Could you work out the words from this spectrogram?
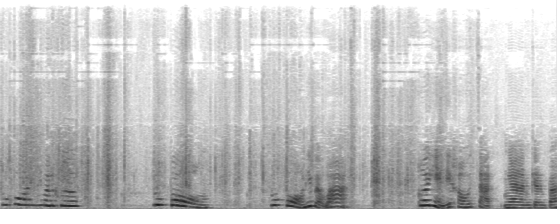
ทุก คนมันคือลูกโป่ง ลูกโป่งที่แบบว่า เคยเห็นที่เขาจัดงานกันปะ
